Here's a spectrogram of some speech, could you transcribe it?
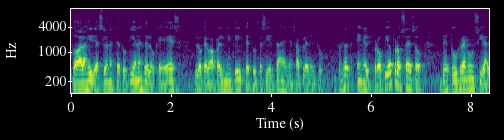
todas las ideaciones que tú tienes de lo que es lo que va a permitir que tú te sientas en esa plenitud. Entonces, en el propio proceso de tu renunciar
